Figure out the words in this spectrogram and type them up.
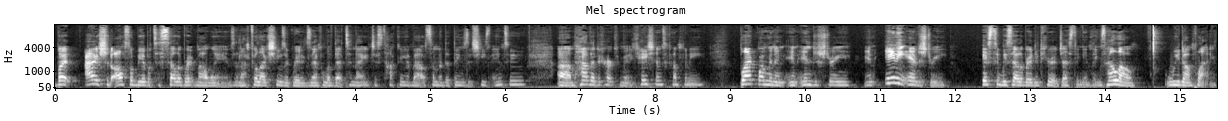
but I should also be able to celebrate my wins. And I feel like she was a great example of that tonight, just talking about some of the things that she's into, um, how that her communications company. Black women in, in industry, in any industry, is to be celebrated here at Jesting and Things. Hello, we don't play.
